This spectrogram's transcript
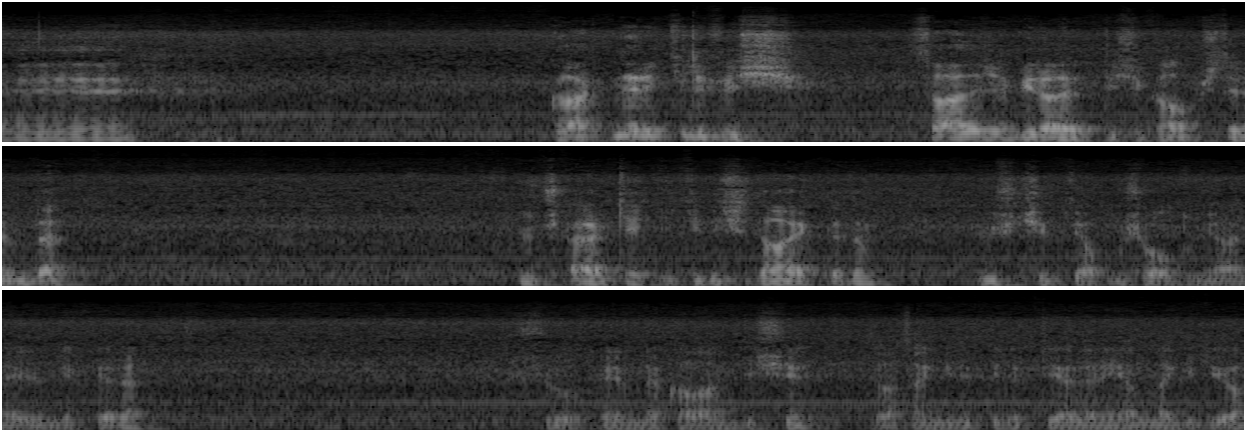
Ee, Gardner ikili fish. Sadece bir adet dişi kalmış elimde. 3 erkek, 2 dişi daha ekledim. 3 çift yapmış oldum yani elimdekileri. Şu elimde kalan dişi zaten gidip gidip diğerlerinin yanına gidiyor.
